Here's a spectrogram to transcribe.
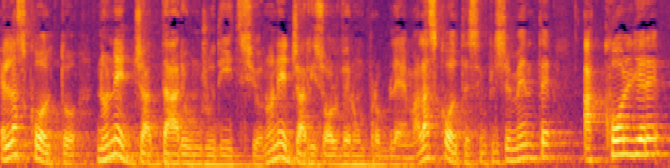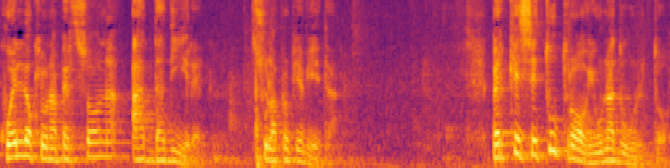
E l'ascolto non è già dare un giudizio, non è già risolvere un problema, l'ascolto è semplicemente accogliere quello che una persona ha da dire sulla propria vita. Perché se tu trovi un adulto,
